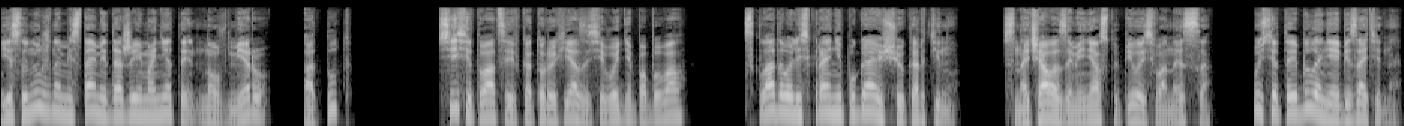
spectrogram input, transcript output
Если нужно, местами даже и монеты, но в меру. А тут... Все ситуации, в которых я за сегодня побывал, складывались крайне пугающую картину. Сначала за меня вступилась Ванесса. Пусть это и было не обязательно.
